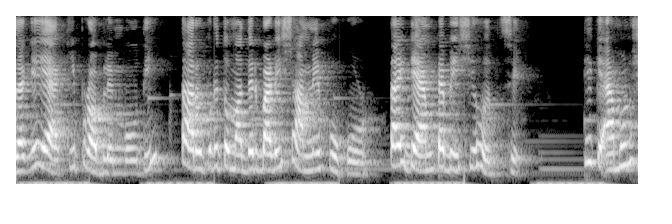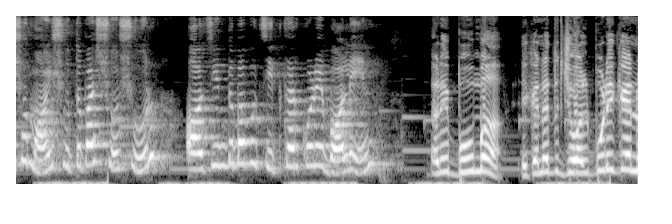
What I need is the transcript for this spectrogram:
জায়গায় একই প্রবলেম বৌদি। তার উপরে তোমাদের বাড়ির সামনে পুকুর, তাই ড্যামটা বেশি হচ্ছে। ঠিক এমন সময় সুতপার শ্বশুর অচিন্তবাবু চিৎকার করে বলেন আরে বৌমা এখানে তো জল পড়ে কেন?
